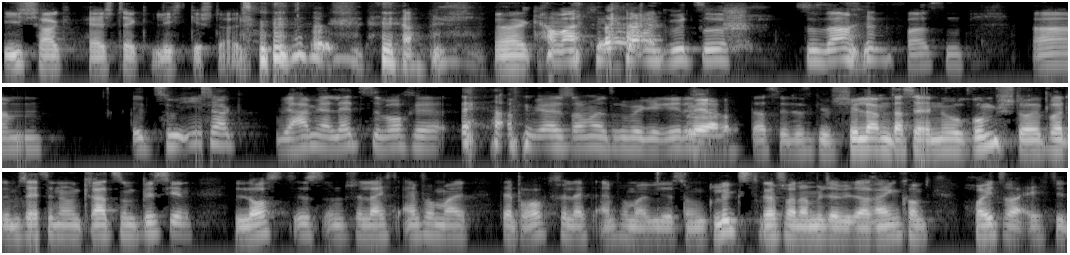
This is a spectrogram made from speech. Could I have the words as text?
Ishak, Hashtag Lichtgestalt. ja, äh, kann, man, kann man gut so zusammenfassen. Ähm, zu Ishak, wir haben ja letzte Woche haben wir schon mal drüber geredet, ja. dass wir das Gefühl haben, dass er nur rumstolpert im Setting und gerade so ein bisschen lost ist und vielleicht einfach mal, der braucht vielleicht einfach mal wieder so einen Glückstreffer, damit er wieder reinkommt. Heute war echt das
